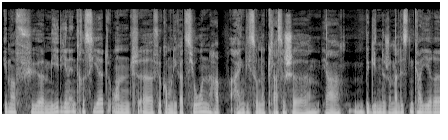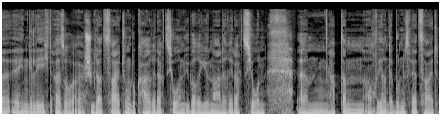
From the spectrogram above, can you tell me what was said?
immer für Medien interessiert und äh, für Kommunikation, habe eigentlich so eine klassische, ja, beginnende Journalistenkarriere äh, hingelegt, also äh, Schülerzeitung, Lokalredaktion, überregionale Redaktion, ähm, habe dann auch während der Bundeswehrzeit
